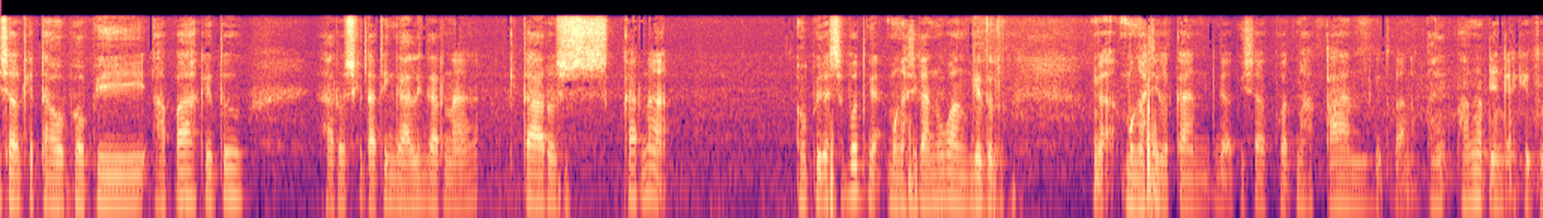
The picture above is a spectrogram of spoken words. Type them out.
misal kita hobi apa gitu harus kita tinggalin karena kita harus karena hobi tersebut nggak menghasilkan uang gitu loh. Nggak menghasilkan nggak bisa buat makan gitu kan. Banyak banget yang kayak gitu.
